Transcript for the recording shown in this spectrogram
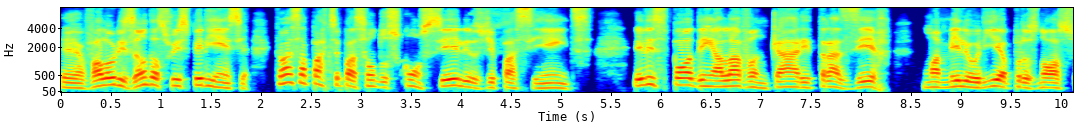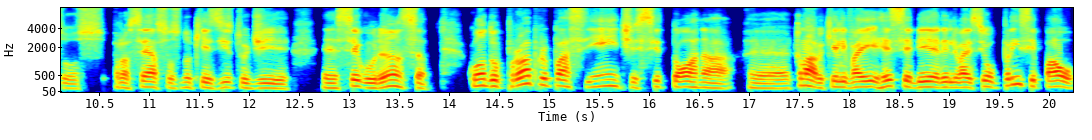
é, valorizando a sua experiência. Então, essa participação dos conselhos de pacientes, eles podem alavancar e trazer uma melhoria para os nossos processos no quesito de eh, segurança, quando o próprio paciente se torna, eh, claro que ele vai receber, ele vai ser o principal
